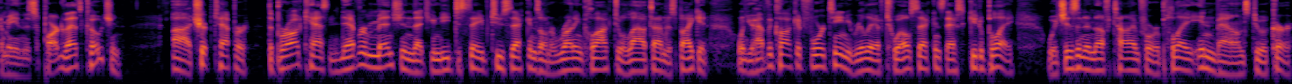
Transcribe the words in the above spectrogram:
I mean, it's part of that's coaching. Uh, Trip Tepper, the broadcast never mentioned that you need to save two seconds on a running clock to allow time to spike it. When you have the clock at 14, you really have 12 seconds to execute a play, which isn't enough time for a play inbounds to occur.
